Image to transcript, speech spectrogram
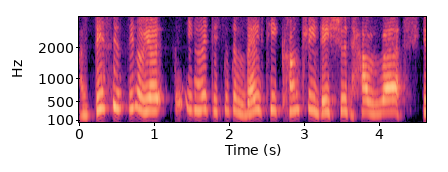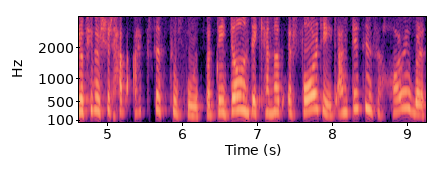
And this is, you know, we are, you know, this is a wealthy country. They should have, uh, you know, people should have access to food, but they don't. They cannot afford it, and this is horrible.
